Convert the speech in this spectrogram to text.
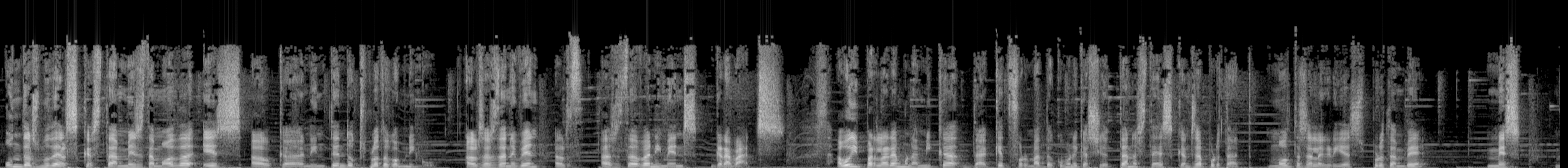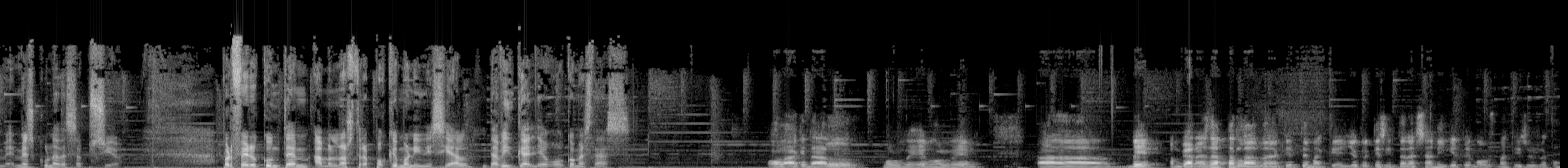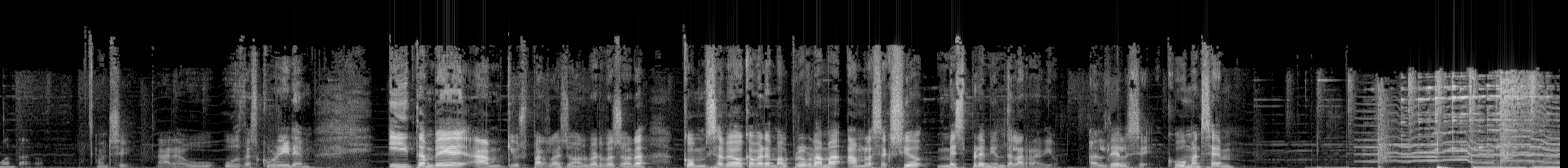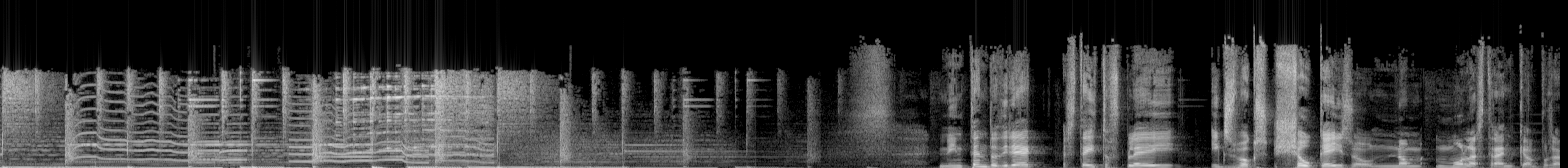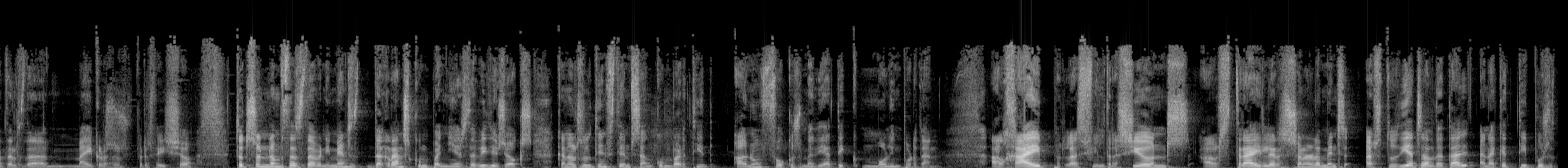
Un dels models que està més de moda és el que Nintendo explota com ningú, els, esdeveniment, els esdeveniments gravats. Avui parlarem una mica d'aquest format de comunicació tan estès que ens ha portat moltes alegries, però també més, més que una decepció. Per fer-ho, comptem amb el nostre Pokémon inicial, David Gallego. Com estàs? Hola, què tal? Molt bé, molt bé. Uh, bé, amb ganes de parlar d'aquest tema, que jo crec que és interessant i que té molts matisos a comentar, no? Doncs sí, ara ho, ho descobrirem. I també amb qui us parla, Joan Albert Besora. Com sabeu, acabarem el programa amb la secció més premium de la ràdio, el DLC. Comencem! Nintendo Direct, State of Play, Xbox Showcase, o un nom molt estrany que han posat els de Microsoft per fer això. Tots són noms d'esdeveniments de grans companyies de videojocs que en els últims temps s'han convertit en un focus mediàtic molt important. El hype, les filtracions, els trailers són elements estudiats al detall en aquest tipus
